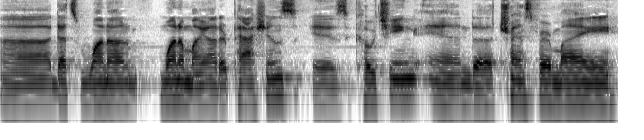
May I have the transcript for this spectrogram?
Uh, that's one of one of my other passions is coaching and uh, transfer my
